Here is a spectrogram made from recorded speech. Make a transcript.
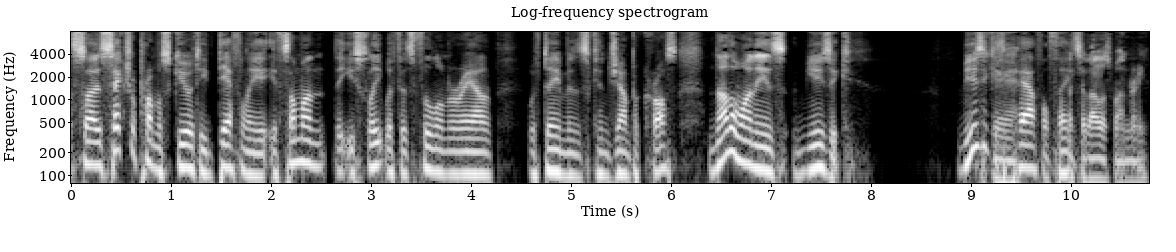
so sexual promiscuity definitely, if someone that you sleep with is fooling around with demons can jump across. Another one is music. Music is a powerful thing That's what I was wondering.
